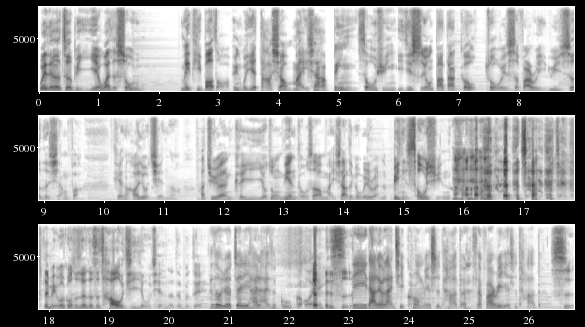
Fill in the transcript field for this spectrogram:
为了这笔业外的收入。媒体报道啊，苹果也打消买下 Bing 搜寻以及使用 DuckDuckGo 作为 Safari 预设的想法。天哪，好有钱哦！他居然可以有这种念头，是要买下这个微软的 Bing 搜寻这。这美国公司真的是超级有钱的，对不对？可是我觉得最厉害的还是 Google 哎、欸，是第一大浏览器 Chrome 也是他的，Safari 也是他的。是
